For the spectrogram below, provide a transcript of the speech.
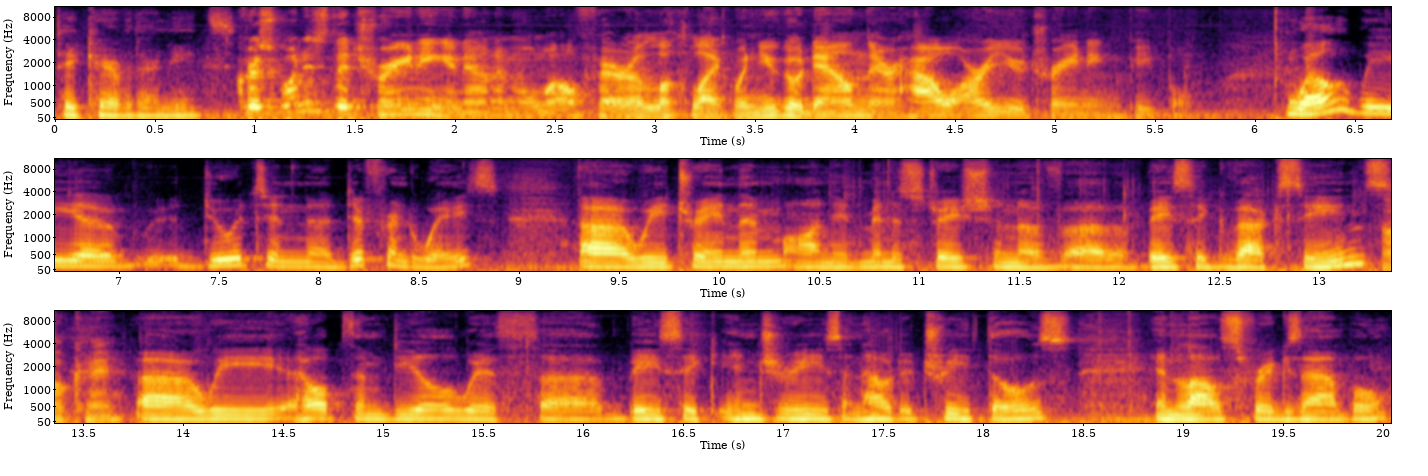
take care of their needs. Chris, what does the training in animal welfare look like when you go down there? How are you training people? Well, we uh, do it in uh, different ways. Uh, we train them on administration of uh, basic vaccines. Okay. Uh, we help them deal with uh, basic injuries and how to treat those in Laos, for example.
